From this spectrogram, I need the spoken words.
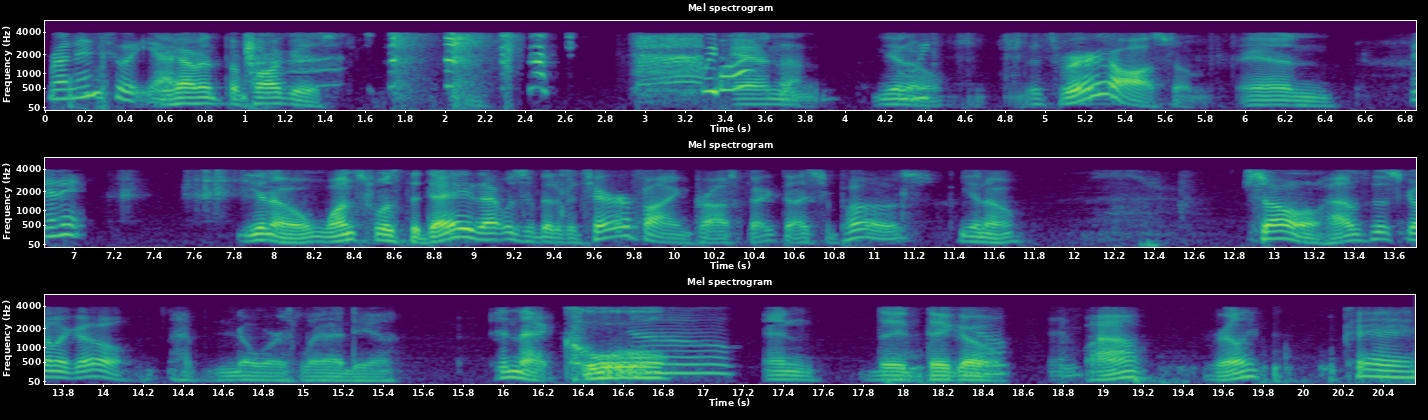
run into it yet. We haven't the foggiest. Which and awesome you know, We- it's very awesome. And And it, you know, once was the day. That was a bit of a terrifying prospect, I suppose. You know. So, how's this going to go? I have no earthly idea. Isn't that cool? no, And they they go, no. wow, really? Okay.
